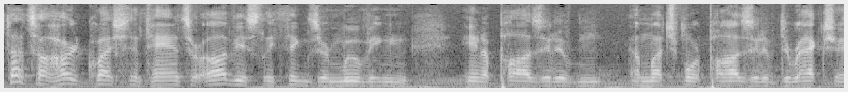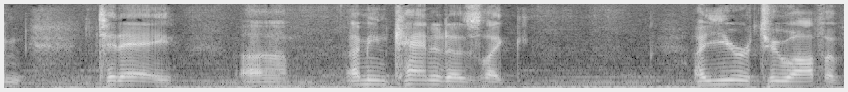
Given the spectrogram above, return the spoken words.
that's a hard question to answer. Obviously, things are moving in a positive, a much more positive direction today. Um, I mean, Canada's like a year or two off of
